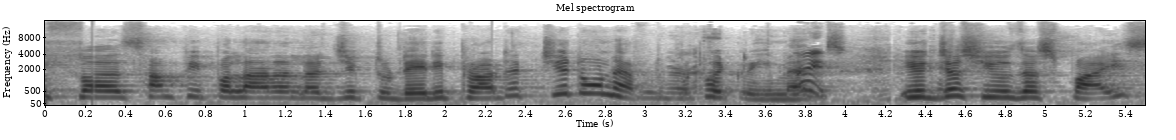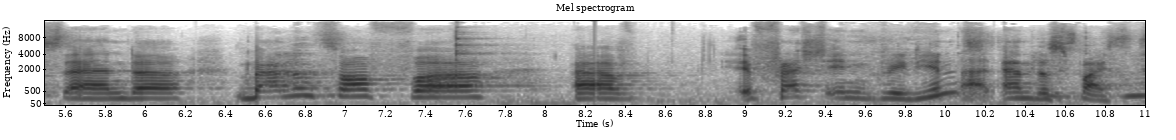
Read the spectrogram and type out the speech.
if uh, some people are allergic to dairy product, you don't have to put, put cream in. Right. You just use a spice and uh, balance of uh, uh, fresh ingredients and the spices.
